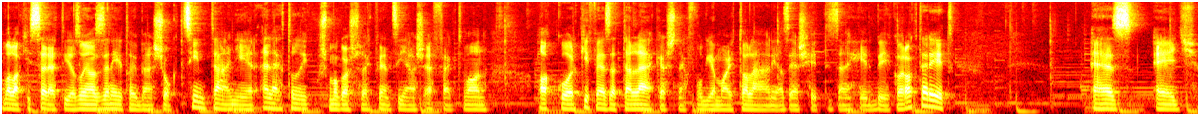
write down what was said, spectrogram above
valaki szereti az olyan zenét, amiben sok cintányér, elektronikus magas frekvenciás effekt van, akkor kifejezetten lelkesnek fogja majd találni az S717B karakterét. Ez egy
